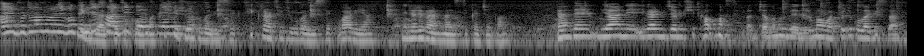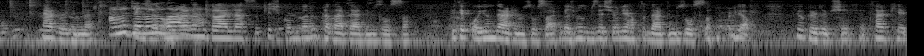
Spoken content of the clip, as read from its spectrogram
ben. Anne buradan böyle Ne bakınca güzel sadece çocuk olmak. Keşke çocuk bulabilsek. Tekrar çocuk bulabilsek var ya. Neleri vermezdik acaba? Ben de yani vermeyeceğim bir şey kalmaz. Canımı veririm ama çocuk olabilsem. Nerede o günler? Ama Ne güzel. canını Onların verme. galası. Keşke onların kadar derdimiz olsa. Bir tek oyun derdimiz olsa. Arkadaşımız bize şöyle yaptı derdimiz olsa. Böyle yap. Yok öyle bir şey. Yeter ki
